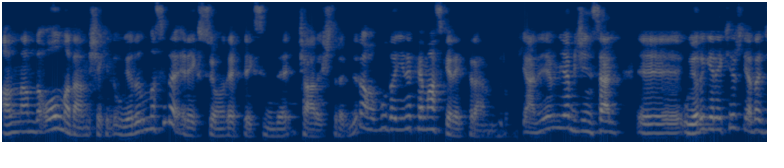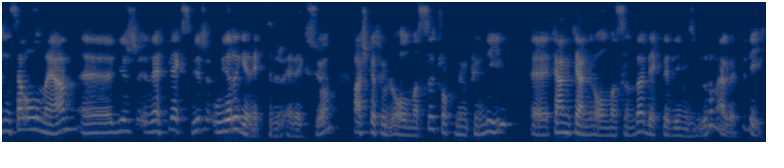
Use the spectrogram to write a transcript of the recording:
anlamda olmadan bir şekilde uyarılması da ereksiyon refleksini de çağrıştırabilir ama bu da yine temas gerektiren bir durum. Yani ya, bir cinsel e, uyarı gerekir ya da cinsel olmayan e, bir refleks, bir uyarı gerektirir ereksiyon. Başka türlü olması çok mümkün değil. E, kendi kendine olmasını da beklediğimiz bir durum elbette değil.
